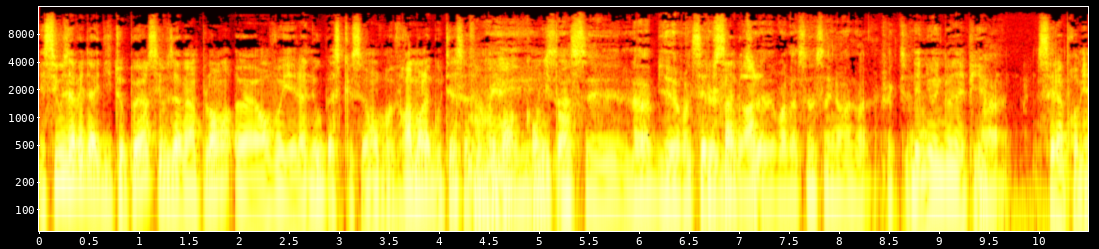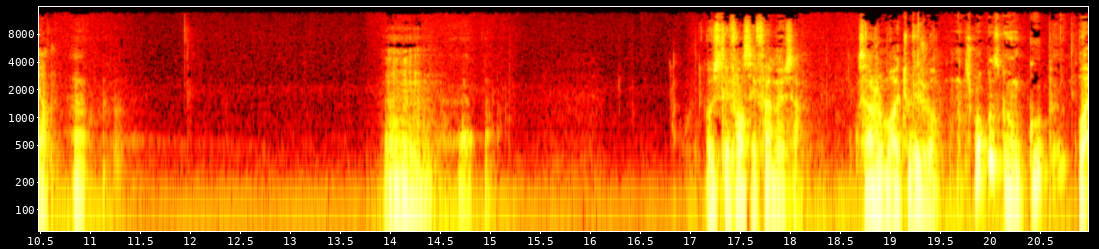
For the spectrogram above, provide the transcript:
Et si vous avez de l'ID Topper, si vous avez un plan, euh, envoyez-la nous parce que c'est, on veut vraiment la goûter. Ça fait un Oui, moment qu'on y ça, pense. C'est la bière. C'est le Saint Graal. Voilà, c'est le Saint Graal, ouais, effectivement. Des New England IPA. Ouais. C'est la première. Ouais. Mmh. Au Stéphane, c'est fameux ça. Ça, j'en boirai tous les jours. Je propose qu'on coupe, Ouais,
